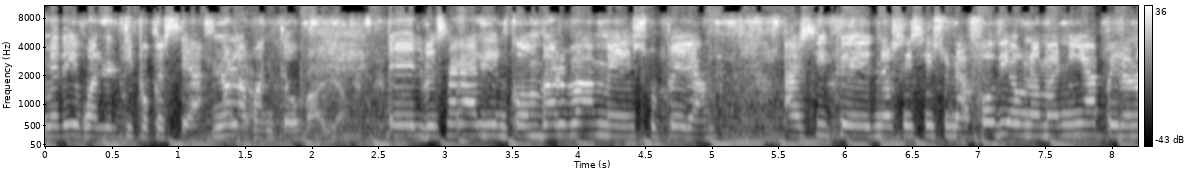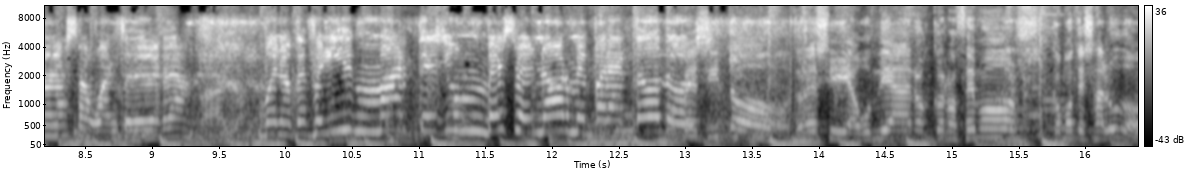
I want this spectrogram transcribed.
Me da igual del tipo que sea, no la aguanto. Vaya. El besar a alguien con barba me supera. Así que no sé si es una fobia o una manía, pero no las aguanto, de verdad. Bueno, que feliz martes y un beso enorme para todos. Un besito. Entonces, si algún día nos conocemos, ¿cómo te saludo?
